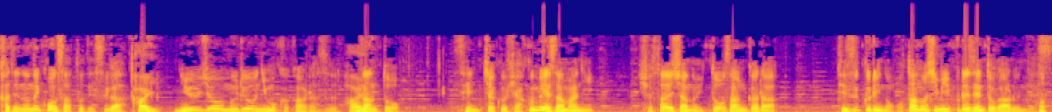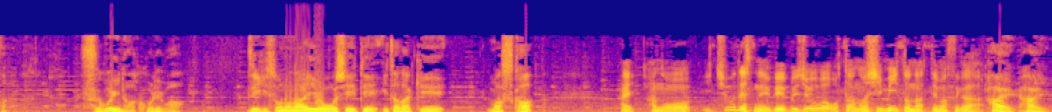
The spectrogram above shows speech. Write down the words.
風の音コンサートですが、はい。入場無料にもかかわらず、はいなんと、先着100名様に主催者の伊藤さんから手作りのお楽しみプレゼントがあるんです。すごいな、これは。ぜひその内容を教えていただけますか？はい。あの、一応ですね、ウェブ上はお楽しみとなってますが、はい、はい。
